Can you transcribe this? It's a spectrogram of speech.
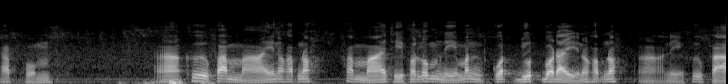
ครับผมอ่าคือฟ้ามหมายเนาะครับเนาะ ฟ้ามหมายที่พัดลมนี่มันกดยุดบ่ได้นะครับเนาะอ่านี่คือฝา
